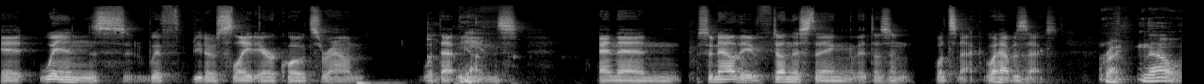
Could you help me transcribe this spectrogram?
It wins with you know slight air quotes around what that means. Yeah. And then, so now they've done this thing that doesn't. What's next? What happens next? Right now,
